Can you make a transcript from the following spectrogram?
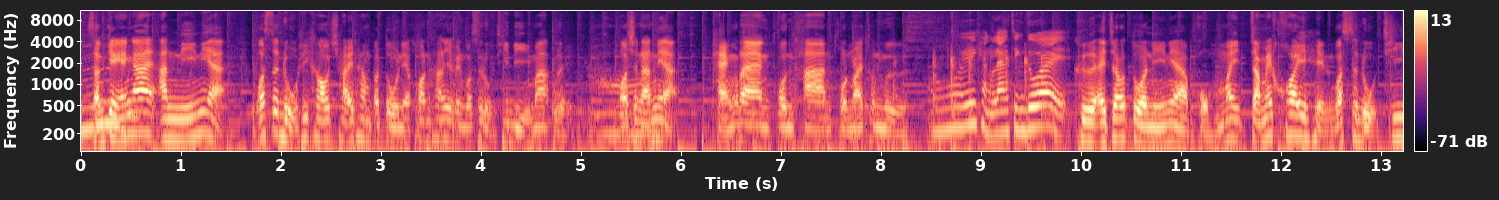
ม สังเกตง่ายๆ อันนี้เนี่ยวัสดุที่เขาใช้ทำประตูเนี่ยค่อนข้างจะเป็นวัสดุที่ดีมากเลย เพราะฉะนั้นเนี่ย แข็งแรงทนทานทนไม้ทนมือ โอ้ยแข็งแรงจริงด้วย คือไอ้เจ้าตัวนี้เนี่ยผมไม่จะไม่ค่อยเห็นวัสดุที่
